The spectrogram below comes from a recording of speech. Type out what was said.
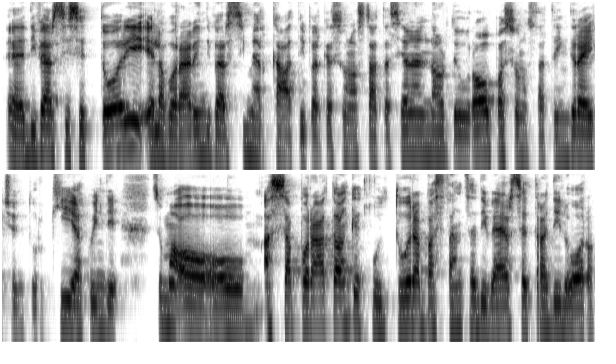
eh, diversi settori e lavorare in diversi mercati, perché sono stata sia nel nord Europa, sono stata in Grecia, in Turchia, quindi insomma ho, ho assaporato anche culture abbastanza diverse tra di loro.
